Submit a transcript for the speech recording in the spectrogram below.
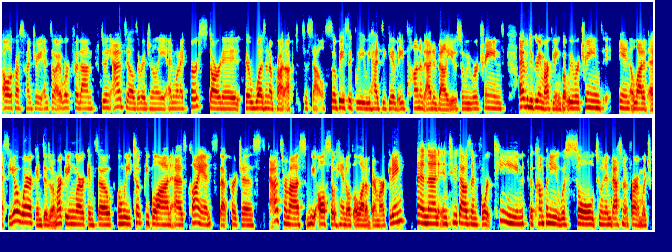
all across the country. And so I worked for them doing ad sales originally. And when I first started, there wasn't a product to sell. So basically, we had to give a ton of added value. So we were trained. I have a degree in marketing, but we were trained in a lot of SEO work and digital marketing work. And so when we took people on as clients that purchased ads from us us, we also handled a lot of their marketing. And then in 2014, the company was sold to an investment firm, which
